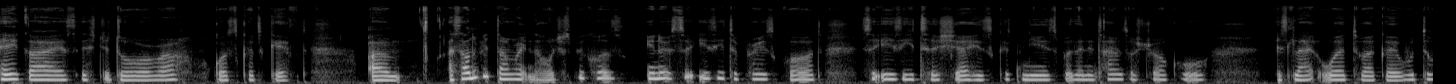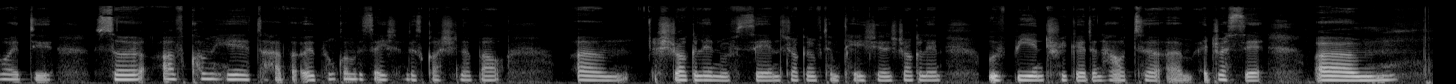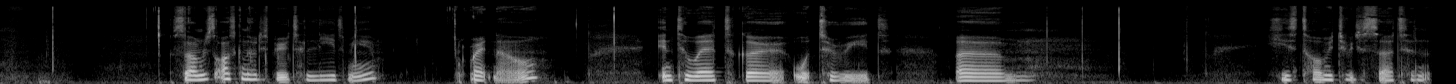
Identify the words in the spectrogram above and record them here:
Hey guys, it's Jadora, God's good gift. Um, I sound a bit down right now just because you know it's so easy to praise God, so easy to share His good news, but then in times of struggle, it's like where do I go? What do I do? So I've come here to have an open conversation, discussion about um struggling with sin, struggling with temptation, struggling with being triggered, and how to um address it. Um so I'm just asking the Holy Spirit to lead me right now into where to go, what to read. Um, he's told me to read a certain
